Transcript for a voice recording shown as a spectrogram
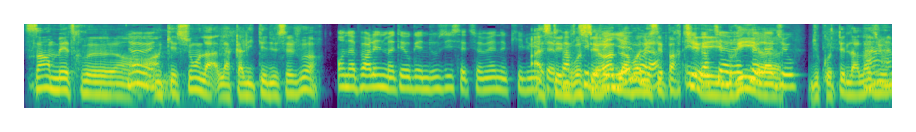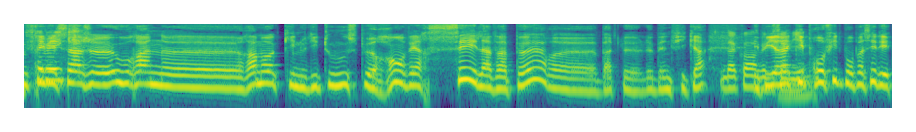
sans mettre euh, en, Ouais, ouais. en question la, la qualité de ces joueurs. On a parlé de Matteo Gendouzi cette semaine qui lui Ah, était c'était une parti grosse erreur de l'avoir voilà. laissé Il partir est et parti il brille la euh, du côté de la Un, Lazio. un petit message, euh, Ouran euh, Ramok qui nous dit Toulouse peut renverser la vapeur, euh, battre le, le Benfica. D'accord. Et puis il y en a qui profitent pour passer des,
